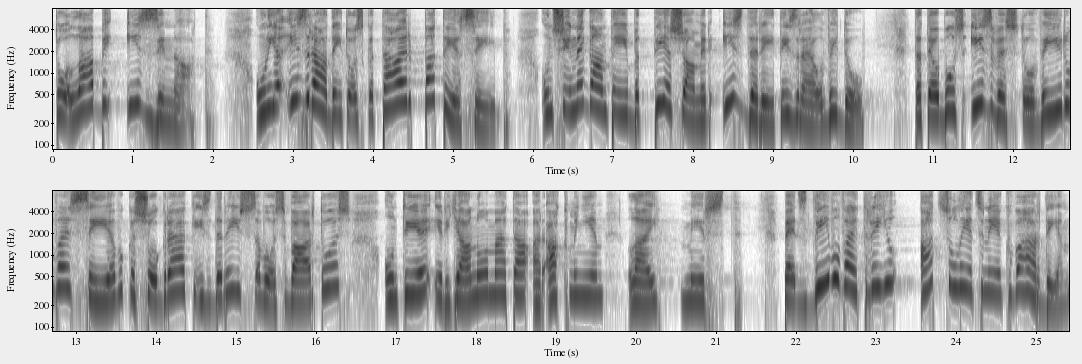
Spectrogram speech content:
to labi izzināt. Un ja izrādītos, ka tā ir patiesība, un šī negantība tiešām ir izdarīta Izraēla vidū, tad tev būs izvest to vīru vai sievu, kas šo grēku izdarījusi savos vārtos, un tie ir jānomētā ar akmeņiem, lai mirst. Pēc divu vai triju acu liecinieku vārdiem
